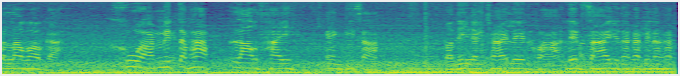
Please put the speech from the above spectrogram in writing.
คนเล่าเว่ากะขั้วมิตรภาพลาวไทยแห่งที่สามตอนนี้ยังใช้เลนขวาเลนซ้ายอยู่นะครับพี่น้องครับ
